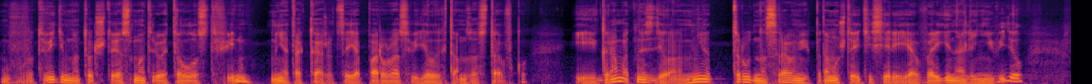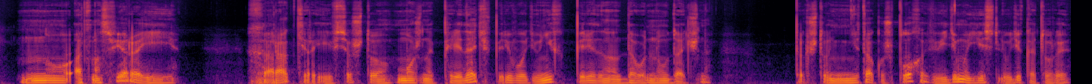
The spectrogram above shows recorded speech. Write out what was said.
Вот, видимо, тот, что я смотрю, это Lost фильм. Мне так кажется. Я пару раз видел их там заставку. И грамотно сделано. Мне трудно сравнить, потому что эти серии я в оригинале не видел. Но атмосфера и характер, и все, что можно передать в переводе, у них передано довольно удачно. Так что не так уж плохо. Видимо, есть люди, которые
